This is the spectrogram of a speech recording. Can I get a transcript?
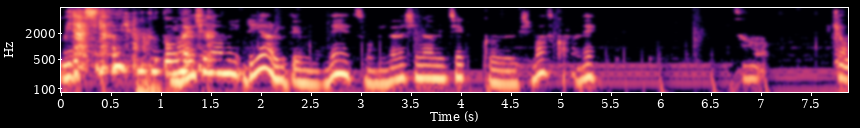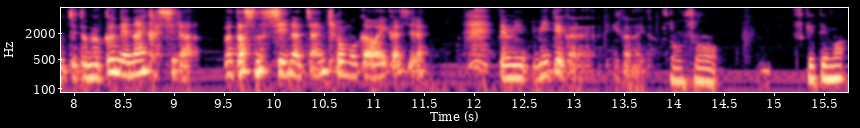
身だしなみを整身だしえてから。なみ、リアルでもね、そう、身だしなみチェックしますからね。そう。今日ちょっとむくんでないかしら。私の椎名ちゃん今日も可愛いかしら。って見見てから行かないと。そうそう。透けてま、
